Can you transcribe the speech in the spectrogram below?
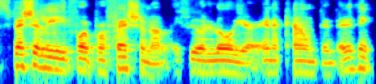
Especially for professional if you're a lawyer an accountant anything.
